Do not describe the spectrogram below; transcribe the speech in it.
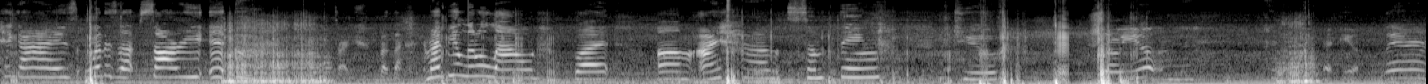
Hey guys, what is up? Sorry, it sorry about that. It might be a little loud, but um, I have something to show you. I'm gonna put you up there.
